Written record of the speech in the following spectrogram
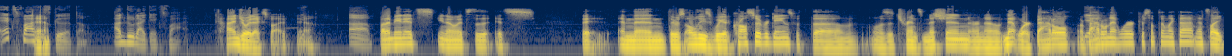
X five yeah. is good though. I do like X five. I enjoyed X five. Yeah. Uh, but I mean, it's you know, it's the it's and then there's all these weird crossover games with the what was it transmission or no network battle or yeah. battle network or something like that and it's like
